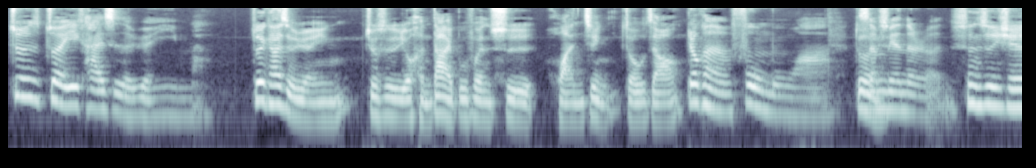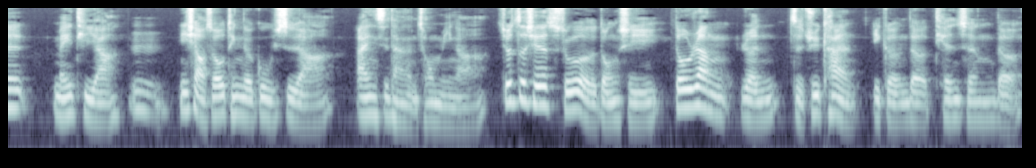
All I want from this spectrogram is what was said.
就是最一开始的原因吗？最开始的原因就是有很大一部分是环境周遭，就可能父母啊，对身边的人，甚至一些媒体啊，嗯。你小时候听的故事啊，爱因斯坦很聪明啊，就这些所有的东西，都让人只去看一个人的天生的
